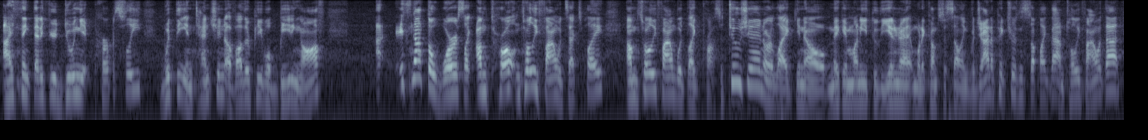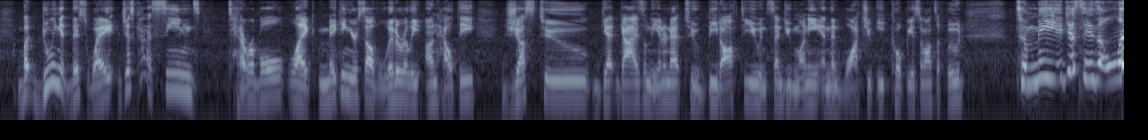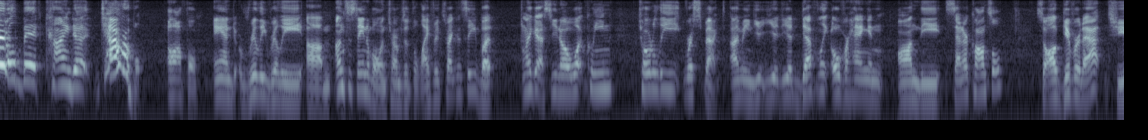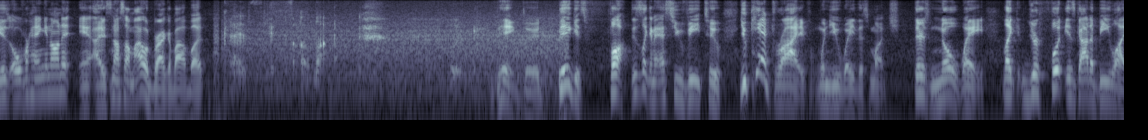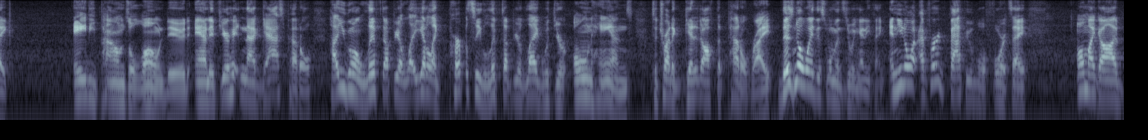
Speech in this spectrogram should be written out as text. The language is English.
i think that if you're doing it purposefully with the intention of other people beating off it's not the worst. Like I'm, to- I'm totally fine with sex play. I'm totally fine with like prostitution or like you know making money through the internet when it comes to selling vagina pictures and stuff like that. I'm totally fine with that. But doing it this way just kind of seems terrible. Like making yourself literally unhealthy just to get guys on the internet to beat off to you and send you money and then watch you eat copious amounts of food. To me, it just seems a little bit kind of terrible awful and really, really um, unsustainable in terms of the life expectancy. But I guess you know what, Queen. Totally respect. I mean, you, you, you're definitely overhanging on the center console. So I'll give her that. She is overhanging on it, and it's not something I would brag about, but because it's a lot. Look. Big, dude. Big as fuck. This is like an SUV too. You can't drive when you weigh this much. There's no way. Like your foot is got to be like 80 pounds alone, dude. And if you're hitting that gas pedal, how you gonna lift up your leg? You gotta like purposely lift up your leg with your own hands to try to get it off the pedal, right? There's no way this woman's doing anything. And you know what? I've heard fat people before say, oh my god,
